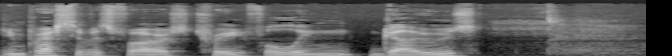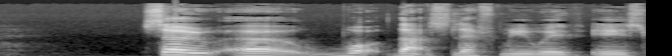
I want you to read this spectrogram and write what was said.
impressive as far as tree falling goes. So, uh, what that's left me with is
